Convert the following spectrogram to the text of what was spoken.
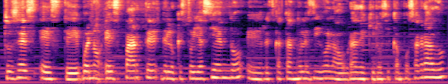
Entonces, este, bueno, es parte de lo que estoy haciendo, eh, rescatando, les digo, la obra de Quirós y Camposagrado,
